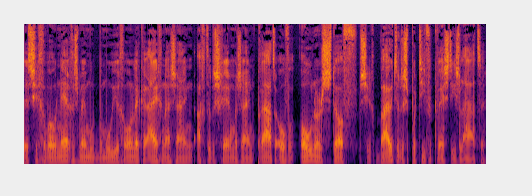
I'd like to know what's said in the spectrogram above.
eh, zich gewoon nergens mee moet bemoeien. Gewoon lekker eigenaar zijn, achter de schermen zijn, praten over owner stuff, zich buiten de sportieve kwesties laten,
